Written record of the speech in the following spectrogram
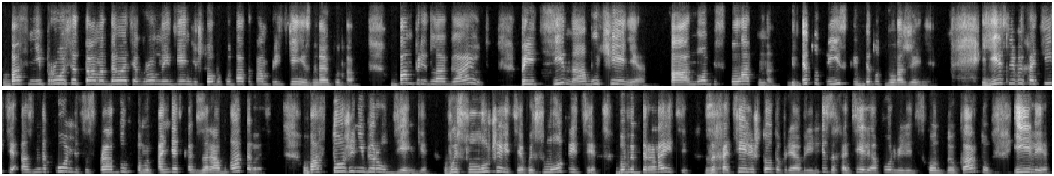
Вас не просят там отдавать огромные деньги, чтобы куда-то там прийти, не знаю куда. Вам предлагают прийти на обучение, а оно бесплатно. Где тут риск и где тут вложение? Если вы хотите ознакомиться с продуктом и понять, как зарабатывать, вас тоже не берут деньги. Вы слушаете, вы смотрите, вы выбираете, захотели что-то приобрели, захотели, оформили дисконтную карту или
